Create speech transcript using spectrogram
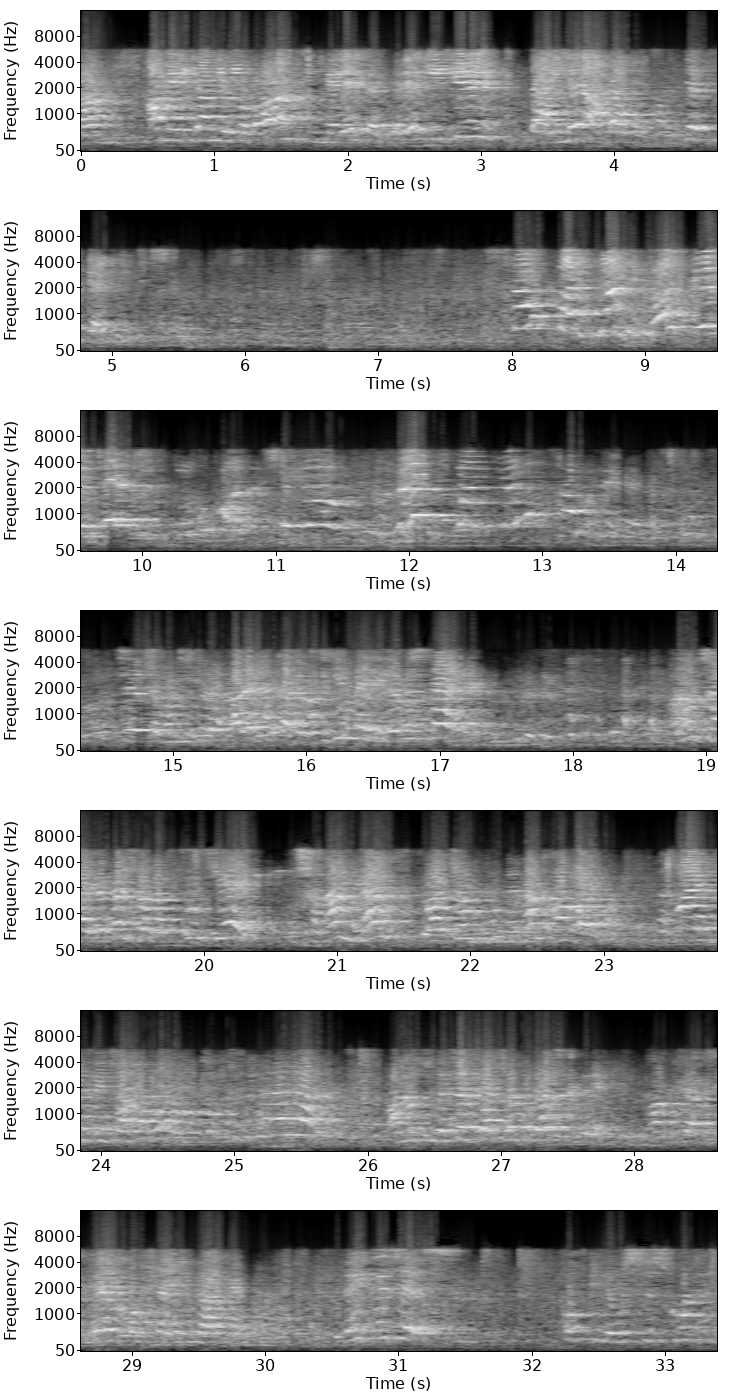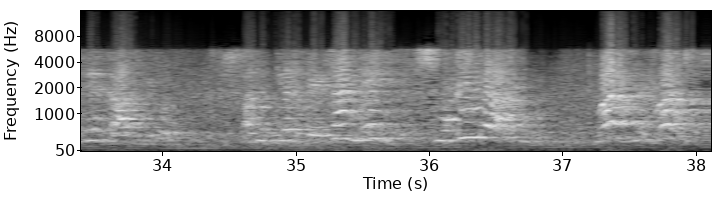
Islam, Amerikan Yoruba, Simlere, Sözlere ilgili dergiler ahlat olmalı. Tepki gelmeyi çıkarır. Sen var yani, rahatsız edeceğiz. Bu kadar şey yapmıyor. Ben de ben de Çocuklar araya kadar sizi meylemez derler. Ama saygıda sana Türkiye uşanamayan bacım bundan haber. Hayır, bir tane. Anlatın mesela bacım biraz kırıyor. आपसे शहीद का है ओके उसने उसको करने का हो और उनके बेटा ने स्मोकिंग का मत मत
